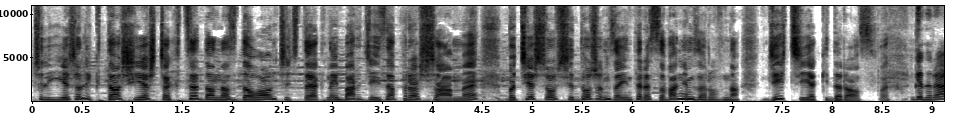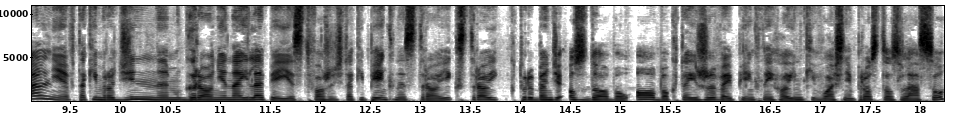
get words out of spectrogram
czyli jeżeli ktoś jeszcze chce do nas dołączyć, to jak najbardziej zapraszamy, bo cieszą się dużym zainteresowaniem zarówno dzieci, jak i dorosłych. Generalnie w takim rodzinnym gronie najlepiej jest tworzyć taki piękny stroik, stroik, który będzie ozdobą obok tej żywej, pięknej choinki właśnie prosto z lasu.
